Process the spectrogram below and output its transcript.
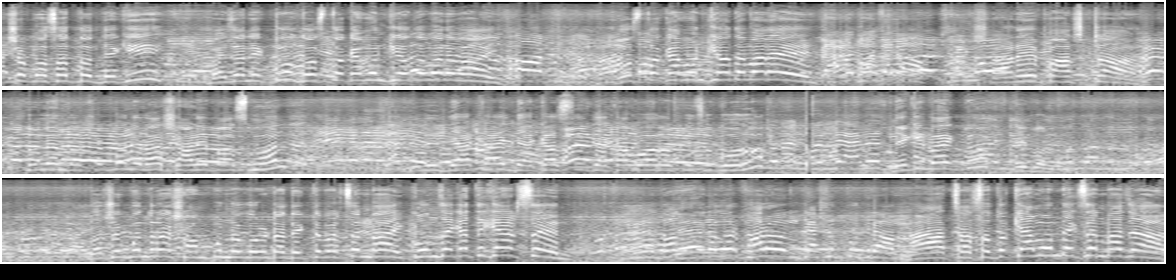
একশো পঁচাত্তর দেখি। ভাইজান একটু গোস্ত কেমন কি হতে পারে ভাই? গোস্ত কেমন কি হতে পারে? সাড়ে পাঁচটা। শুনলেন দর্শক বন্ধুরা সাড়ে পাঁচ মন। যদি দেখায় দেখাচ্ছি দেখাবো আরও কিছু গরু। দেখি ভাই একটু। এই বলুন। দর্শক বন্ধুরা সম্পূর্ণ গরুটা দেখতে পাচ্ছেন। ভাই কোন জায়গা থেকে আসছেন? ফার্ম কেশবপুর গ্রাম। আচ্ছা আচ্ছা তো কেমন দেখছেন বাজার?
